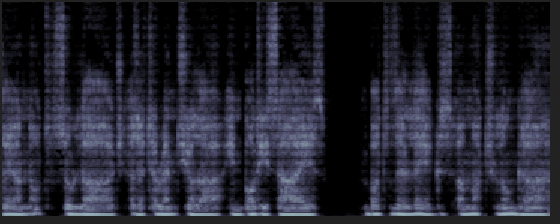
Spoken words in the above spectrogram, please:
They are not so large as a tarantula in body size, but their legs are much longer,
